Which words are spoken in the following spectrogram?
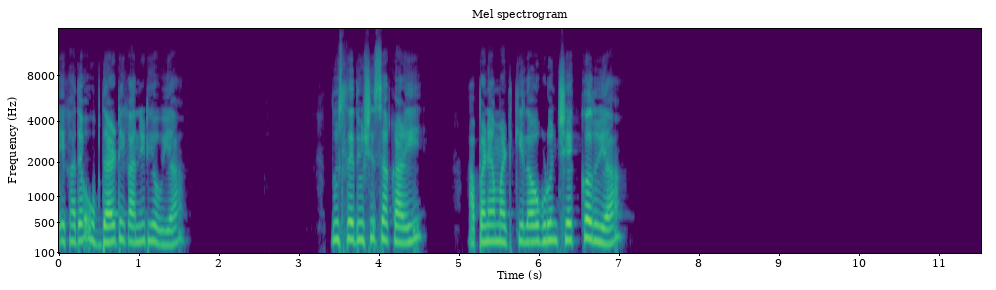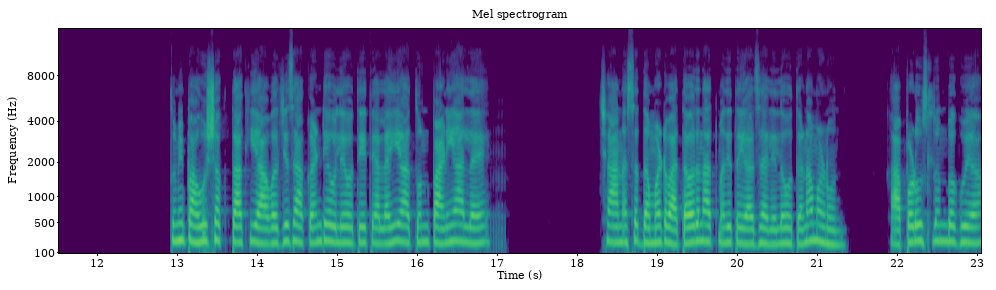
एखाद्या उबदार ठिकाणी ठेवूया. दुसऱ्या दिवशी सकाळी आपण या मटकीला उघडून चेक करूया. तुम्ही पाहू शकता की यावर जे झाकण ठेवले होते त्यालाही आतून पाणी आलं आहे छान असं दमट वातावरण आतमध्ये तयार झालेलं होतं ना म्हणून. कापड उचलून बघूया.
